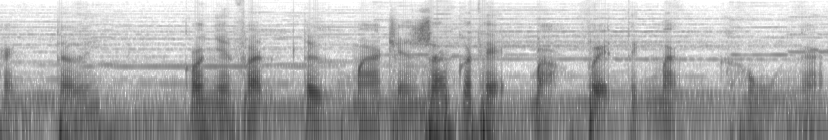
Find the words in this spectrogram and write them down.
cảnh tới, có nhân phần tự mà chiến giáp có thể bảo vệ tính mạng không ngại.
